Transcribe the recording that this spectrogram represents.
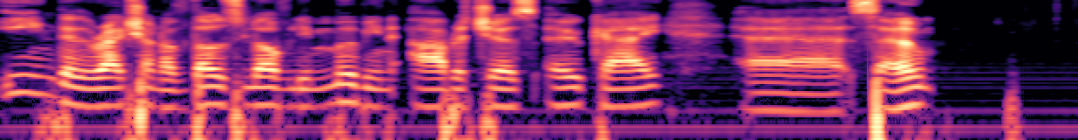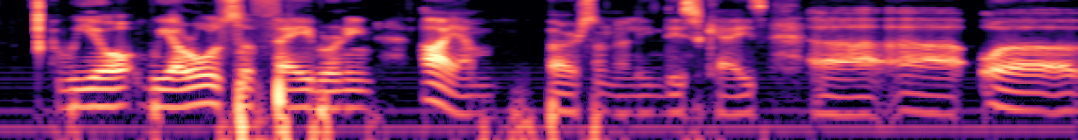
in the direction of those lovely moving averages. Okay, uh, so we are we are also favoring. I am personally in this case uh, uh, uh,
